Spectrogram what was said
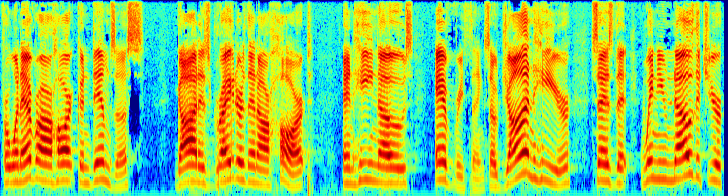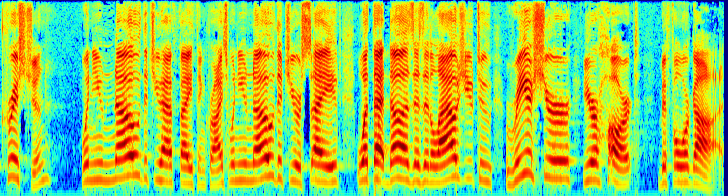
For whenever our heart condemns us, God is greater than our heart and He knows everything. So, John here says that when you know that you're a Christian, when you know that you have faith in Christ, when you know that you're saved, what that does is it allows you to reassure your heart before God.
